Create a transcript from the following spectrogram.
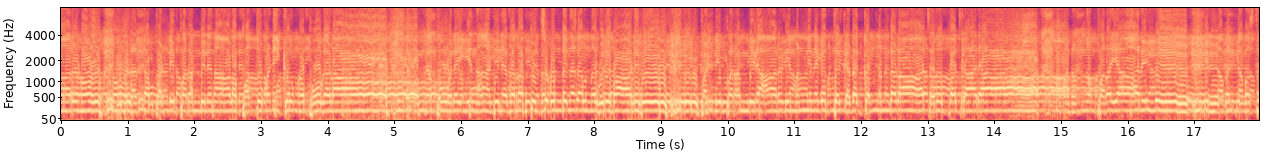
മാറണോ? ഇവിടുത്തെ പള്ളിപ്പറമ്പിൽ നാളെ പത്തു മണിക്കൊന്ന് പോകടാ. എന്നെ പോലെ ഈ നാടിനെ വിറപ്പിച്ചുകൊണ്ട് നടന്ന ഒരുപാട് പേര് ഒരു പള്ളിപ്പറമ്പിൽ ആറടി മണ്ണിനകത്ത് കിടക്കുന്നുണ്ടടാ ചെറുപ്പക്കാരാ. അവനൊന്നും പറയാനില്ലേ? അവന്റെ അവസ്ഥ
